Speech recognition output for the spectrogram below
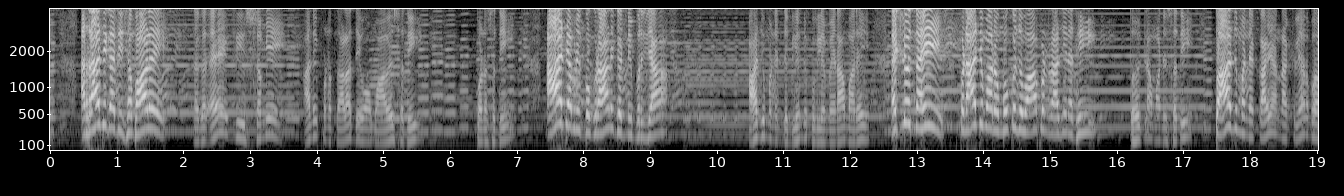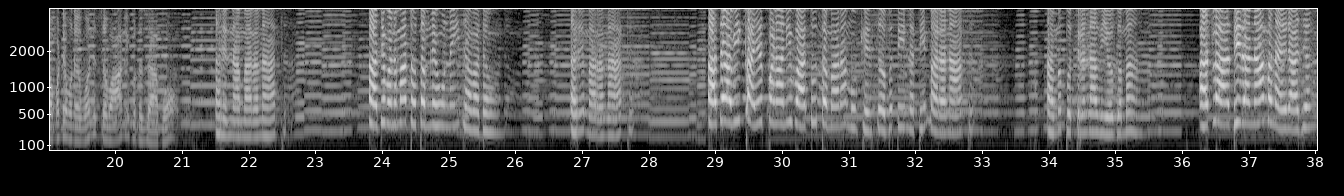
રાજગાદી સંભાળે. નગર એક દિવસ સમયે આને પણ તાળા દેવામાં આવે સદી પણ સદી આજ આપણી પોકરાણગઢની પ્રજા, આજ મને ડગલીને પગલે મેણા મારે. એટલું જ નહીં, પણ આજ મારો મોકો જવા પણ રાજી નથી. તો એટલા માટે સદી તો આજ મને કાયાના કલ્યાણ કરવા માટે મને વન જવાની પ્રજા આપો. અરે ના મારા નાથ, આજે મનમાં તો તમને હું નહીં જવા દઉં. અરે મારા નાથ આજે આવી કાયરપણાની વાતો તમારા મુખે શોભતી નથી, મારા નાથ. આમ પુત્રના વિયોગમાં આટલા અધીરા ના બનાય રાજન.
